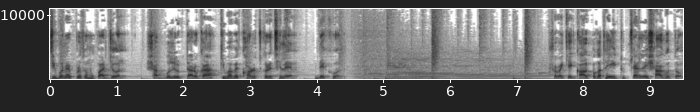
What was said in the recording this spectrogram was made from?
জীবনের প্রথম উপার্জন, সাত বলিউড তারকা কীভাবে খরচ করেছিলেন, দেখুন। সবাইকে গল্প কথা ইউটিউব চ্যানেলে স্বাগতম।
